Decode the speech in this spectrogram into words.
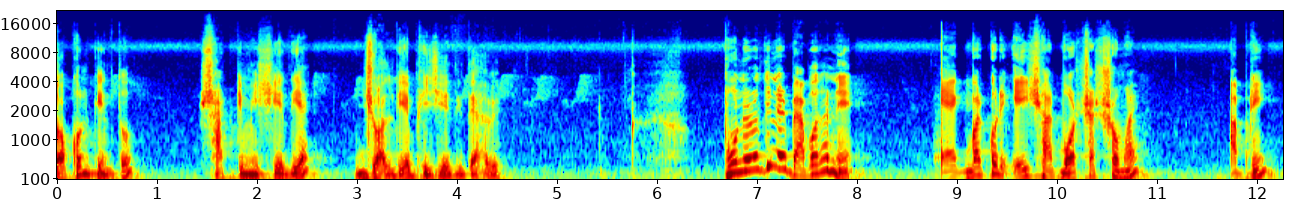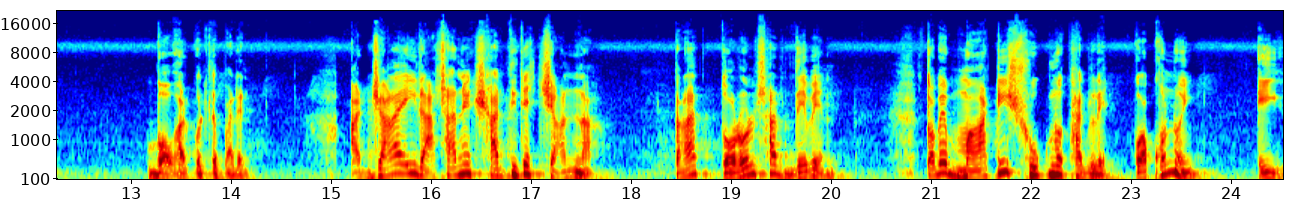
তখন কিন্তু সারটি মিশিয়ে দিয়ে, জল দিয়ে ভিজিয়ে দিতে হবে। পনেরো দিনের ব্যবধানে একবার করে এই সার বর্ষার সময় আপনি ব্যবহার করতে পারেন। আর যারা এই রাসায়নিক সার দিতে চান না, তারা তরল সার দেবেন। তবে মাটি শুকনো থাকলে কখনোই এই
